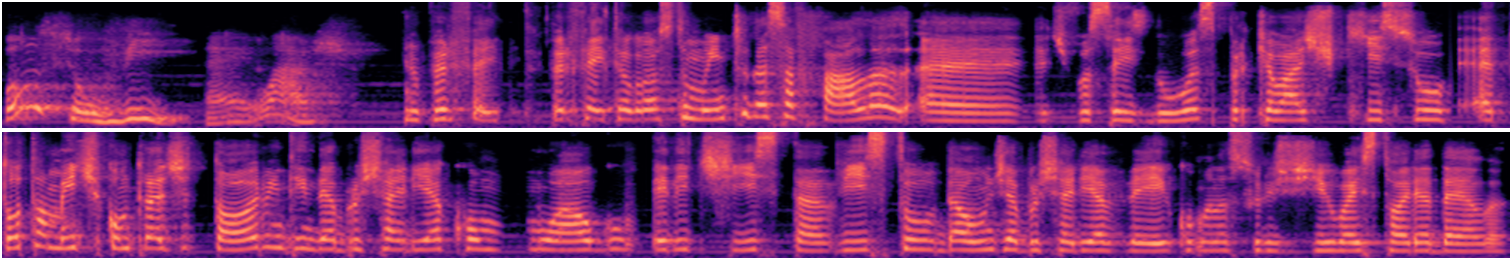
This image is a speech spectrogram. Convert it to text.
vamos se ouvir, né? Eu acho. Perfeito, perfeito. Eu gosto muito dessa fala é, de vocês duas, porque eu acho que isso é totalmente contraditório entender a bruxaria como algo elitista, visto da onde a bruxaria veio, como ela surgiu, a história dela.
